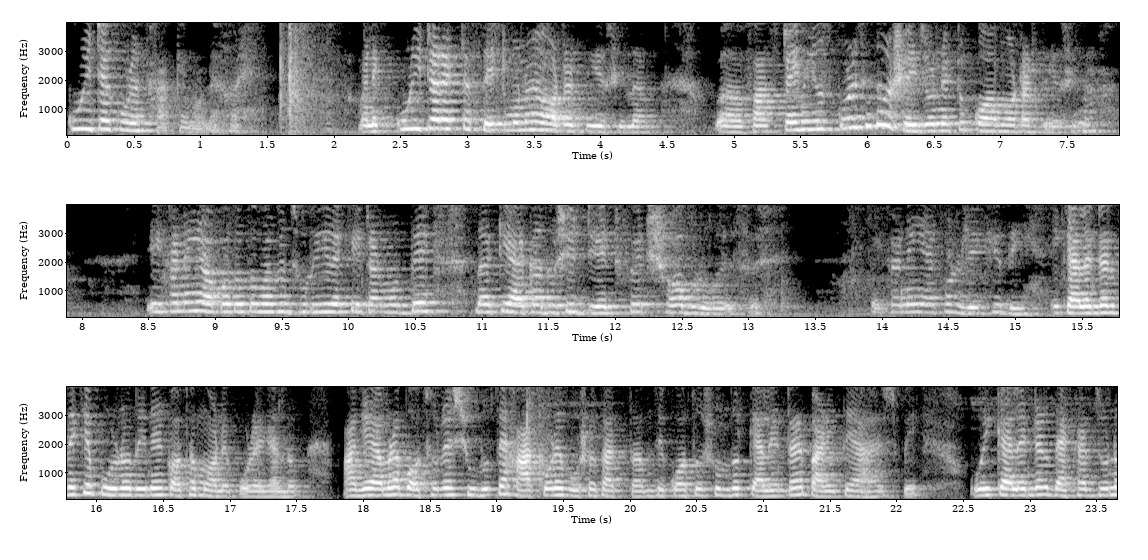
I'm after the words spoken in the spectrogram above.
কুড়িটা করে থাকে মনে হয়। মানে কুড়িটার একটা সেট মনে হয় অর্ডার দিয়েছিলাম। ফার্স্ট টাইম ইউজ করেছি তো, সেই জন্য একটু কম অর্ডার দিয়েছিলাম। এখানেই আপাততভাবে ঝুলিয়ে রাখি এটার মধ্যে নাকি একাদশীর ডেট ফেট সব রয়েছে। এখানেই এখন রেখে দিই। এই ক্যালেন্ডার দেখে পুরনো দিনের কথা মনে পড়ে গেল। আগে আমরা বছরের শুরুতে হা করে বসে থাকতাম যে কত সুন্দর ক্যালেন্ডার বাড়িতে আসবে। ওই ক্যালেন্ডার দেখার জন্য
